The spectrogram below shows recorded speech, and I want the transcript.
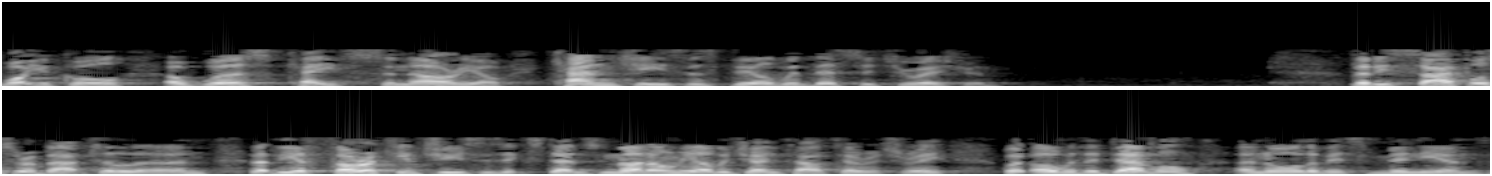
It's what you call a worst case scenario. Can Jesus deal with this situation? The disciples are about to learn that the authority of Jesus extends not only over Gentile territory, but over the devil and all of his minions.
